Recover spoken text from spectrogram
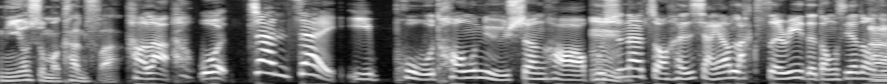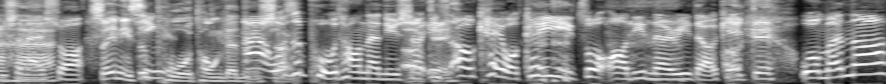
你有什么看法？好啦，我站在以普通女生哈，不是那种很想要 luxury 的东西那种女生来说，所以你是普通的女生啊，生。我是普通的女生 OK，It's OK，我可以做 ordinary 的，OK。OK 我们呢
